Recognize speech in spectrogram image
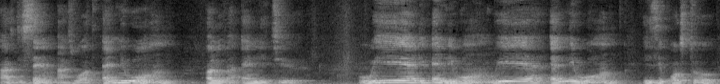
as the same as what? Any one all over any two. Where the any one, where any one is equals to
